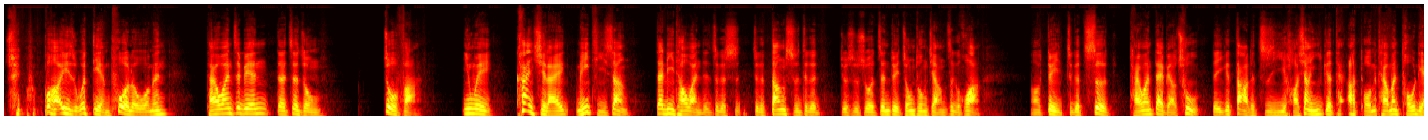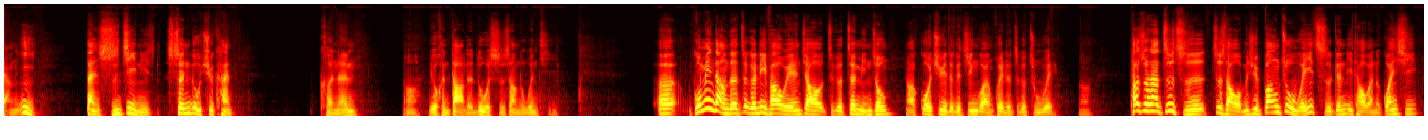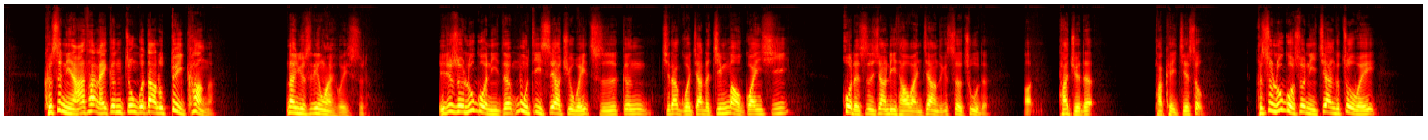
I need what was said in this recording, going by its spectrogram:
所以不好意思，我点破了我们台湾这边的这种做法，因为看起来媒体上在立陶宛的这个是这个当时这个就是说针对总统讲这个话，哦，对这个设台湾代表处的一个大的质疑，好像一个台啊，我们台湾投两亿，但实际你深入去看，可能啊有很大的落实上的问题。呃，国民党的这个立法委员叫这个曾明忠啊，过去这个经管会的这个主委啊，他说他支持至少我们去帮助维持跟立陶宛的关系，可是你拿他来跟中国大陆对抗啊，那又是另外一回事了。也就是说，如果你的目的是要去维持跟其他国家的经贸关系，或者是像立陶宛这样的一个社畜的啊，他觉得他可以接受。可是如果说你这样一个作为，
